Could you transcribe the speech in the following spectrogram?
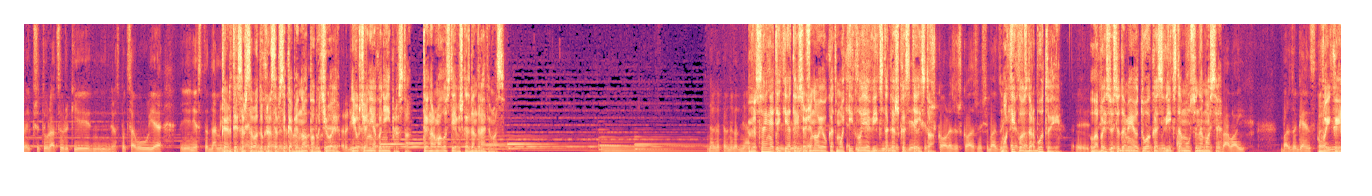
I Kartais aš savo dukras apsikabinu, pabučiuoju. Juk čia nieko neįprasto. Tai normalus tėviškas bendravimas. Visai netikėtai sužinojau, kad mokykloje vyksta kažkas keisto. Mokyklos darbuotojai labai susidomėjo tuo, kas vyksta mūsų namuose. Vaikai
